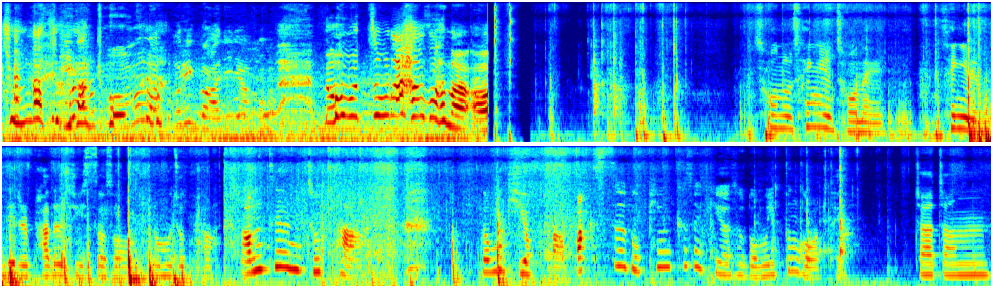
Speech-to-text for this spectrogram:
존나 이건 너무나 뿌린 거 아니냐고. 너무 쫄아하잖아. 아. 선우 생일 전에 생일 MD를 받을 수 있어서 너무 좋다. 암튼 좋다. 너무 귀엽다. 박스도 핑크색이어서 너무 이쁜 것 같아. 짜잔.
